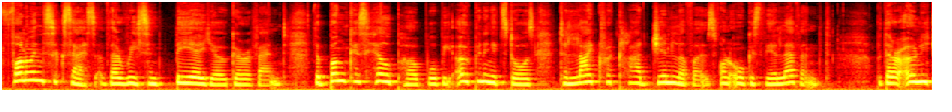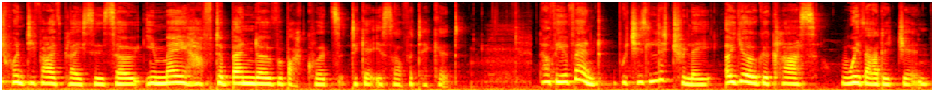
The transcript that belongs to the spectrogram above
Following the success of their recent beer yoga event, the Bunkers Hill pub will be opening its doors to lycra clad gin lovers on August the 11th. But there are only 25 places, so you may have to bend over backwards to get yourself a ticket. Now, the event, which is literally a yoga class with added gin,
